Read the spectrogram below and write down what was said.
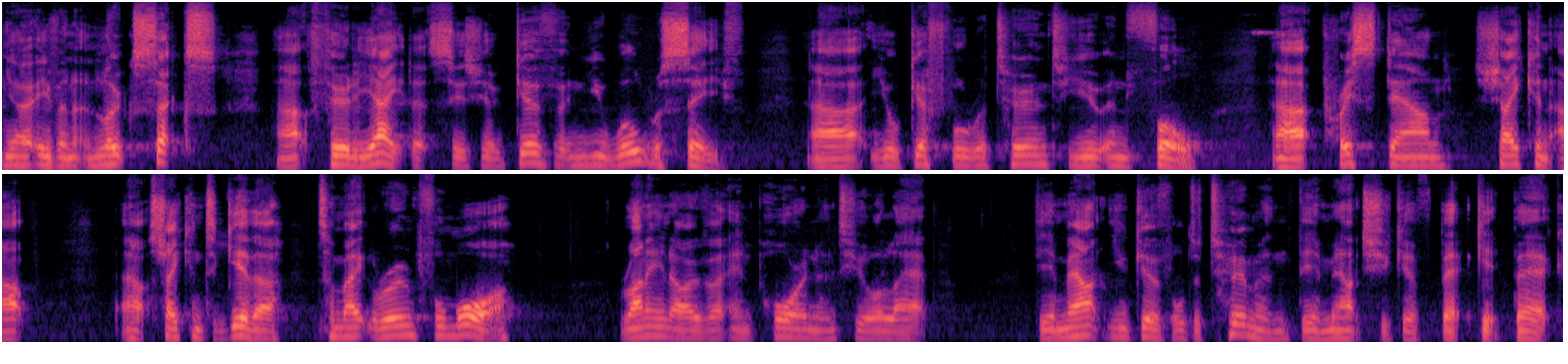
You know, even in Luke 6, uh, 38, it says, you give and you will receive. Uh, your gift will return to you in full, uh, pressed down, shaken up, uh, shaken together to make room for more, running over and pouring into your lap. The amount you give will determine the amount you give back, get back.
